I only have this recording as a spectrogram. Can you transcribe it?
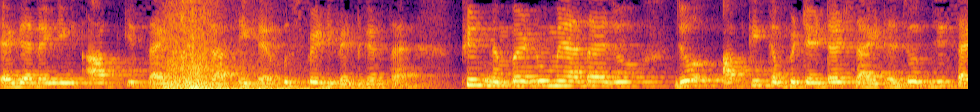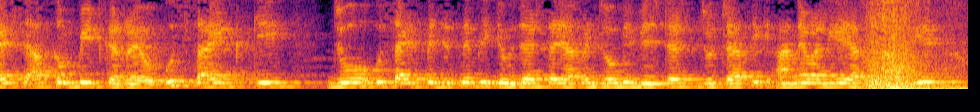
एलेक्जा रैंकिंग आपकी साइट पर ट्रैफ़िक है, उस पर डिपेंड करता है। फिर नंबर टू में आता है जो जो आपकी कंपिटेटर साइट है, जो जिस साइट से आप कंपीट कर रहे हो, उस साइट की जो उस साइट पे जितने भी यूज़र्स है या फिर जो भी विजिटर्स जो ट्रैफ़िक आने वाली है या फिर आती है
